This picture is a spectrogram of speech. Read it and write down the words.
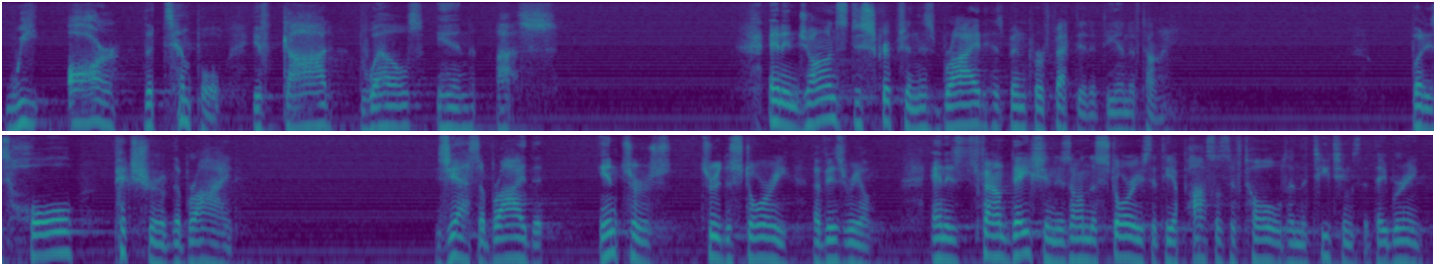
We are the temple if God dwells in us. And in John's description, this bride has been perfected at the end of time. But his whole picture of the bride is, yes, a bride that enters through the story of Israel. And his foundation is on the stories that the apostles have told and the teachings that they bring.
